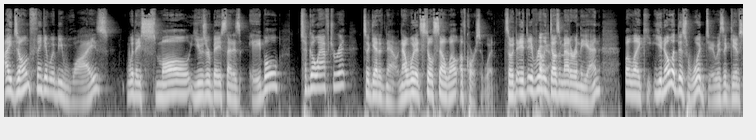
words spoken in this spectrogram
I don't think it would be wise with a small user base that is able to go after it to get it now. Now, would it still sell well? Of course it would. So it, it really oh, yeah. doesn't matter in the end. But like, you know what this would do is it gives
